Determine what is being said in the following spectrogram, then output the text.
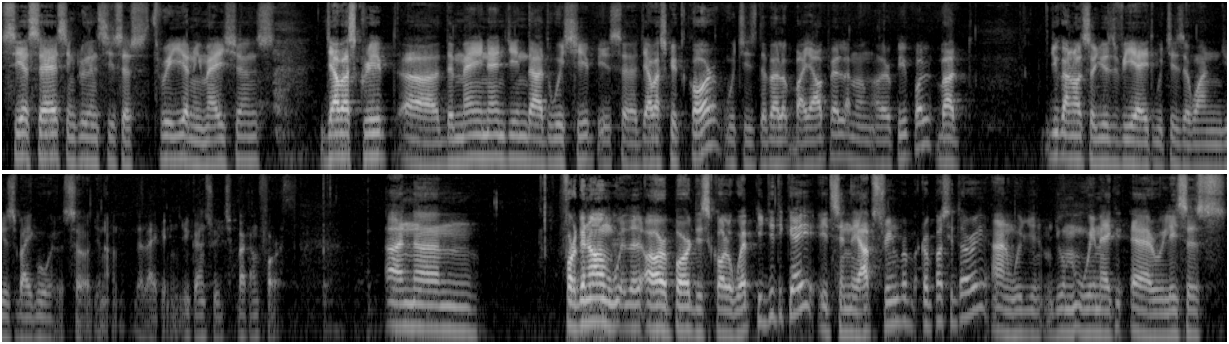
CSS, including CSS3 animations, JavaScript, uh, the main engine that we ship is uh, JavaScript Core, which is developed by Apple, among other people, but you can also use V8, which is the one used by Google, so you know, like you can switch back and forth. And um, for GNOME, our port is called WebKit GTK. It's in the upstream repository, and we, we make uh, releases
